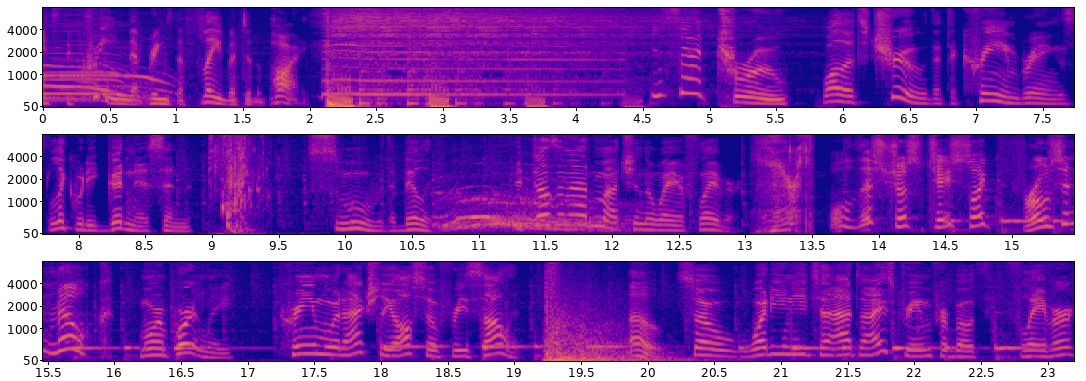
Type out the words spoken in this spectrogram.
It's the cream that brings the flavor to the party. Is that true? While it's true that the cream brings liquidy goodness and smooth ability, it doesn't add much in the way of flavor. well, this just tastes like frozen milk. More importantly, cream would actually also freeze solid. Oh, So, what do you need to add to ice cream for both flavor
